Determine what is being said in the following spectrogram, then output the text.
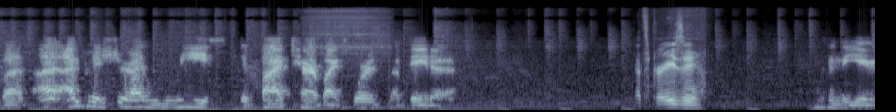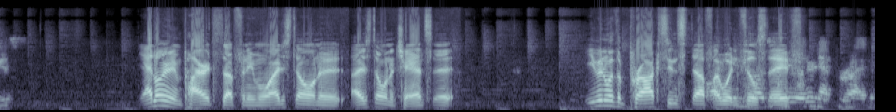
But I, I'm pretty sure I at least did five terabytes worth of data That's crazy. within the years. Yeah, I don't even pirate stuff anymore. I just don't want to. I just don't want to chance it. Even with the proxy and stuff, I wouldn't feel safe. Internet provider.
